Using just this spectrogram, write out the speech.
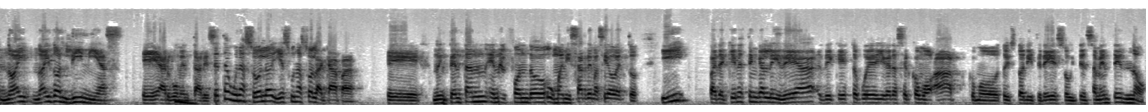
no hay, no hay dos líneas eh, argumentales. Esta es una sola y es una sola capa. Eh, no intentan, en el fondo, humanizar demasiado esto. Y para quienes tengan la idea de que esto puede llegar a ser como Up, como Toy Story 3 o Intensamente, no.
